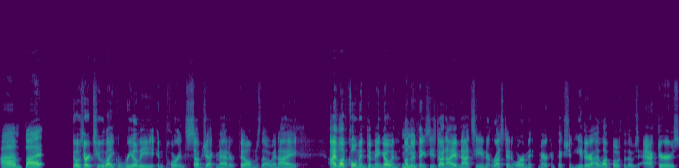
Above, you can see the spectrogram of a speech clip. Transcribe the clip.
Um, but those are two like really important subject matter films, though, and I I love Colman Domingo and mm-hmm. other things he's done. I have not seen Rustin or American Fiction either. I love both of those actors,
